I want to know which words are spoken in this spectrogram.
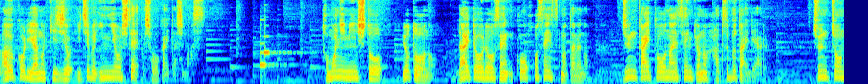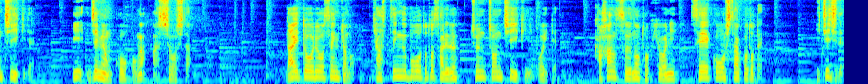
ワウコリアの記事を一部引用して紹介いたします。共に民主党、与党の大統領選候補選出のための巡回党内選挙の初舞台である、チュンチョン地域で、イ・ジェミョン候補が圧勝した。大統領選挙のキャスティングボードとされるチュンチョン地域において、過半数の得票に成功したことで、一時で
